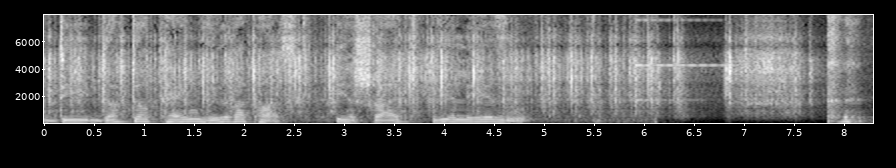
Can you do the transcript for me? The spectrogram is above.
Die Dr. Peng Hörerpost. Ihr schreibt, wir lesen.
